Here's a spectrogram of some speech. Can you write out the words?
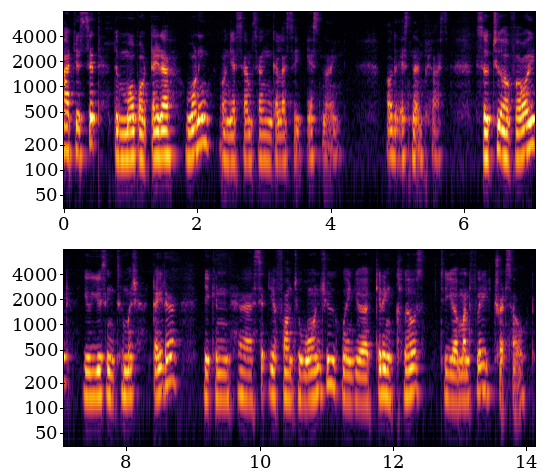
how to set the mobile data warning on your Samsung Galaxy S9 or the S9 Plus. So to avoid you using too much data, you can uh, set your phone to warn you when you're getting close to your monthly threshold.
